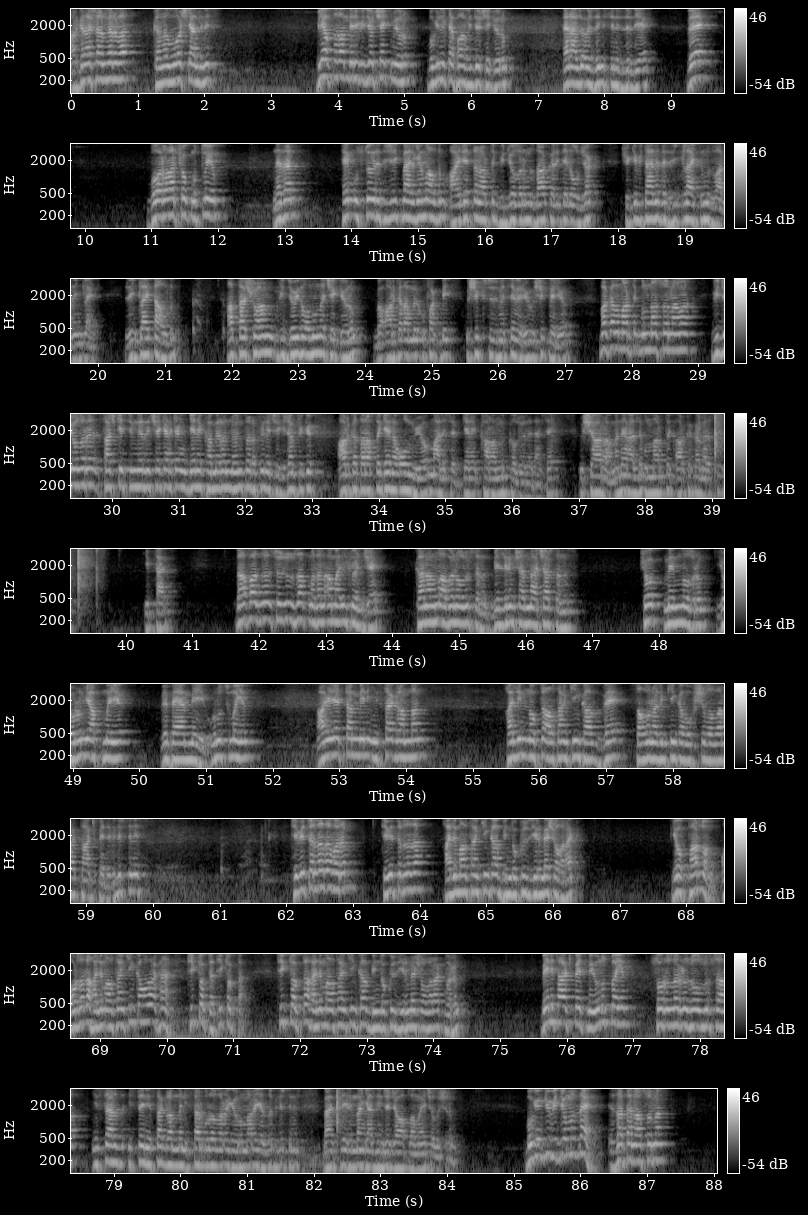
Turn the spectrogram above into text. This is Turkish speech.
Arkadaşlar merhaba. Kanalıma hoş geldiniz. Bir haftadan beri video çekmiyorum. Bugün ilk defa video çekiyorum. Herhalde özlemişsinizdir diye. Ve bu aralar çok mutluyum. Neden? Hem usta öğreticilik belgemi aldım. Ayrıca artık videolarımız daha kaliteli olacak. Çünkü bir tane de ring light'ımız var ring light. Ring light de aldım. Hatta şu an videoyu da onunla çekiyorum. Böyle arkadan böyle ufak bir ışık süzmesi veriyor, ışık veriyor. Bakalım artık bundan sonra ama videoları saç kesimlerini çekerken gene kameranın ön tarafıyla çekeceğim. Çünkü arka tarafta gene olmuyor maalesef. Gene karanlık kalıyor nedense. Işığa rağmen herhalde bunun artık arka kamerası iptal. Daha fazla sözü uzatmadan ama ilk önce kanalıma abone olursanız, bildirim çanını açarsanız çok memnun olurum. Yorum yapmayı ve beğenmeyi unutmayın. Ayrıca beni Instagram'dan halim.altankinkav ve Salon Halim Kinkav olarak takip edebilirsiniz. Twitter'da da varım. Twitter'da da Halim Altan Kinkav 1925 olarak. Yok pardon. Orada da Halim Altan Kinkav olarak ha TikTok'ta TikTok'ta. TikTok'ta Halim Altan Kinkav 1925 olarak varım. Beni takip etmeyi unutmayın. Sorularınız olursa ister ister Instagram'dan ister buralara yorumlara yazabilirsiniz. Ben size elimden geldiğince cevaplamaya çalışırım. Bugünkü videomuz ne? E zaten az sonra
